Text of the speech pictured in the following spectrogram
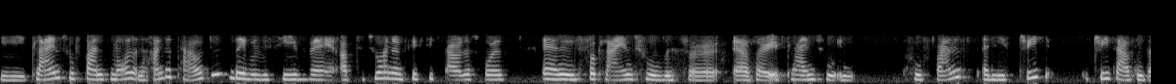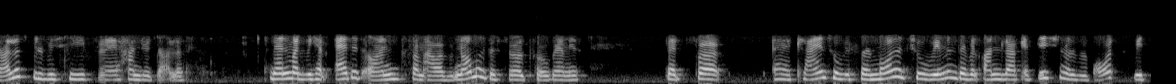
the clients who fund more than 100000 they will receive uh, up to $250 worth. And for clients who refer, uh, sorry, clients who in, who funds at least three $3,000 will receive $100. Uh, then what we have added on from our normal referral program is that for uh, clients who refer more than two women, they will unlock additional rewards, which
